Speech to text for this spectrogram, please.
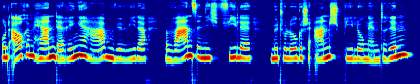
und auch im Herrn der Ringe haben wir wieder wahnsinnig viele mythologische Anspielungen drin.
